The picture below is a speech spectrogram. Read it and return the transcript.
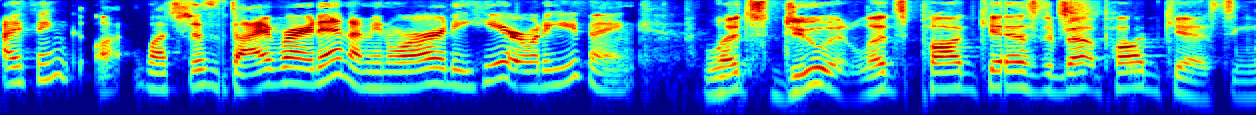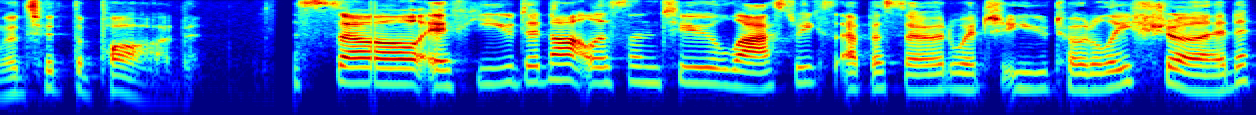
I think uh, let's just dive right in. I mean, we're already here. What do you think? Let's do it. Let's podcast about podcasting. Let's hit the pod. So, if you did not listen to last week's episode, which you totally should,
